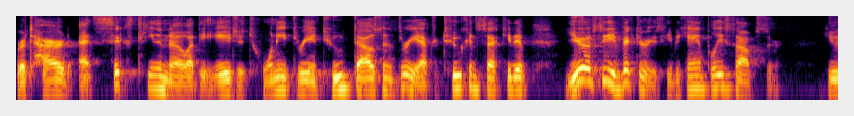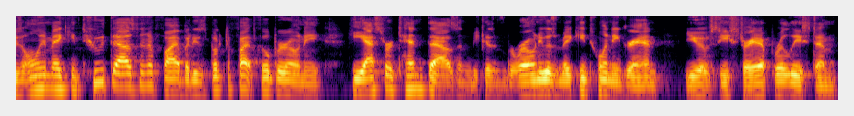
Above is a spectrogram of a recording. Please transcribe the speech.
retired at 16 and 0 at the age of 23 in 2003 after two consecutive UFC victories. He became a police officer. He was only making 2000 a fight, but he was booked to fight Phil Baroni. He asked for 10,000 because Baroni was making 20 grand. UFC straight up released him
